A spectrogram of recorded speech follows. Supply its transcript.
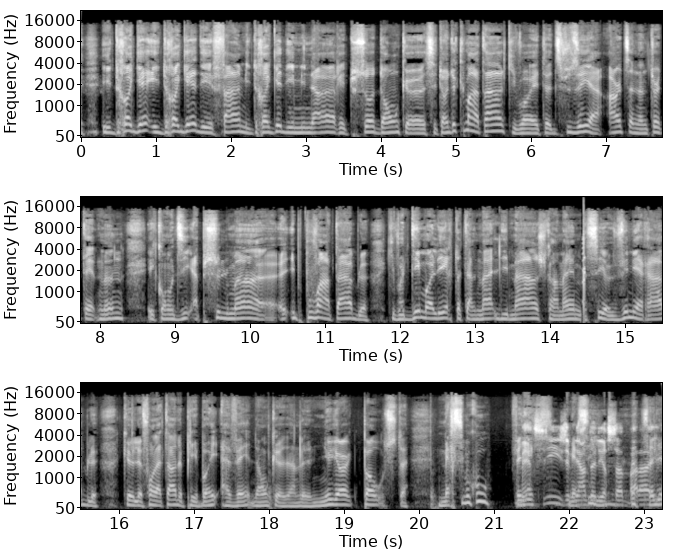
il, droguait, il droguait des femmes, il droguait des mineurs et tout ça. Donc, euh, c'est un documentaire qui va être diffusé à Arts and Entertainment et qu'on dit absolument euh, épouvantable, qui va démolir totalement l'image quand même assez euh, vénérable que le fondateur de Playboy avait, donc, dans le New York Post. Merci beaucoup, Félix. Merci, j'ai bien hâte de lire ça. Bye. Salut,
